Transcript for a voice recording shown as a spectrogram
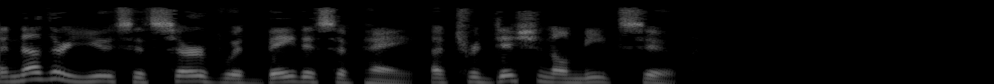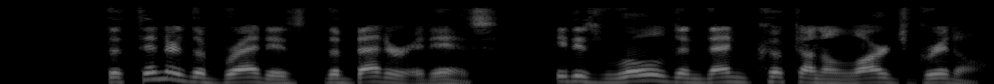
Another use is served with betasuppe, a traditional meat soup. The thinner the bread is, the better it is. It is rolled and then cooked on a large griddle.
